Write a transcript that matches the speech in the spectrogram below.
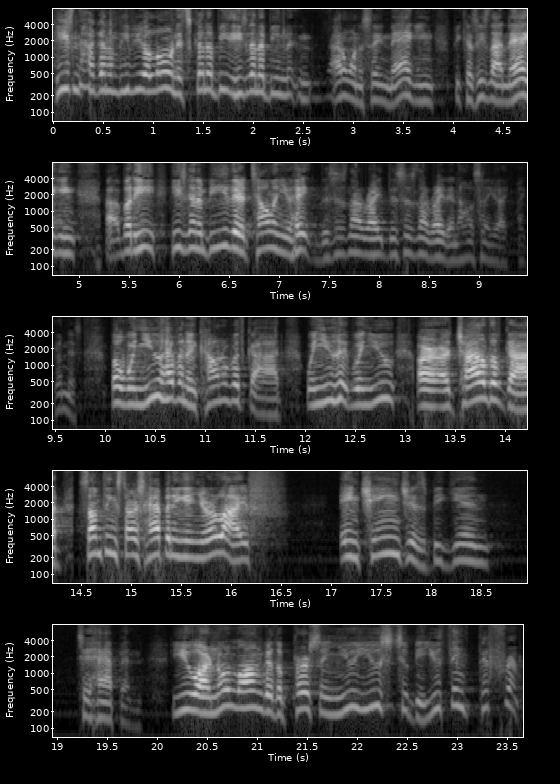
He's not going to leave you alone. It's going to be, He's going to be, I don't want to say nagging because He's not nagging, uh, but he, He's going to be there telling you, hey, this is not right, this is not right. And all of a sudden you're like, my goodness. But when you have an encounter with God, when you, when you are a child of God, something starts happening in your life and changes begin to happen. You are no longer the person you used to be. You think differently.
